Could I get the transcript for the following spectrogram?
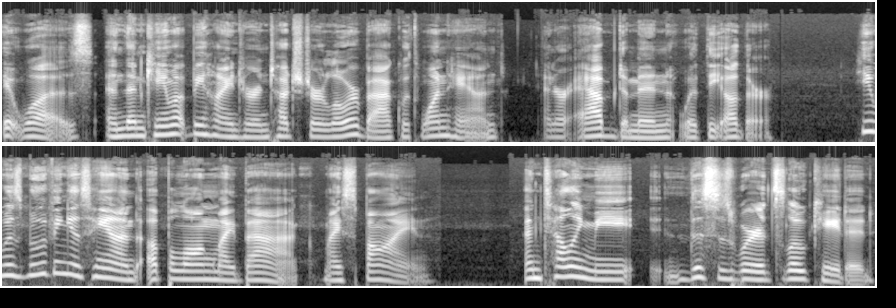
it was, and then came up behind her and touched her lower back with one hand and her abdomen with the other. He was moving his hand up along my back, my spine, and telling me this is where it's located.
